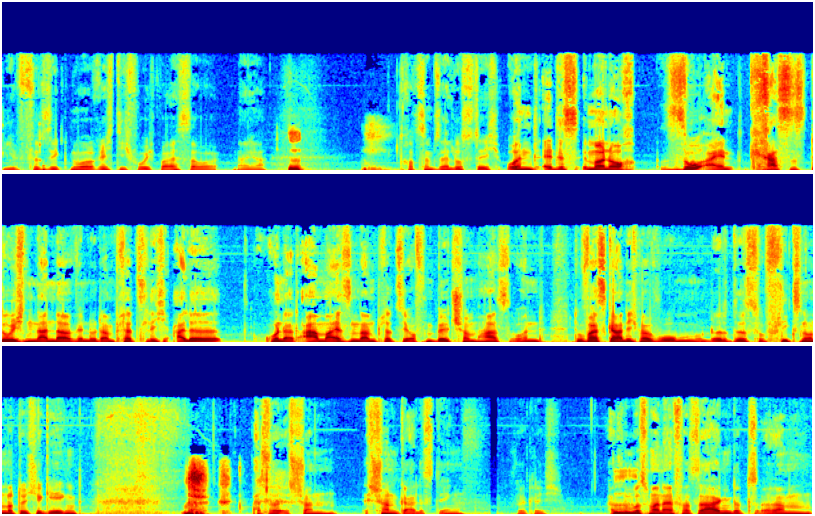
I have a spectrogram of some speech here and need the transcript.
Die Physik nur richtig furchtbar ist, aber naja. Hm. Trotzdem sehr lustig. Und es ist immer noch so ein krasses Durcheinander, wenn du dann plötzlich alle 100 Ameisen dann plötzlich auf dem Bildschirm hast und du weißt gar nicht mehr wo und das, du fliegst nur noch durch die Gegend. Also ist schon, ist schon ein geiles Ding. Wirklich. Also mhm. muss man einfach sagen, das ähm,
